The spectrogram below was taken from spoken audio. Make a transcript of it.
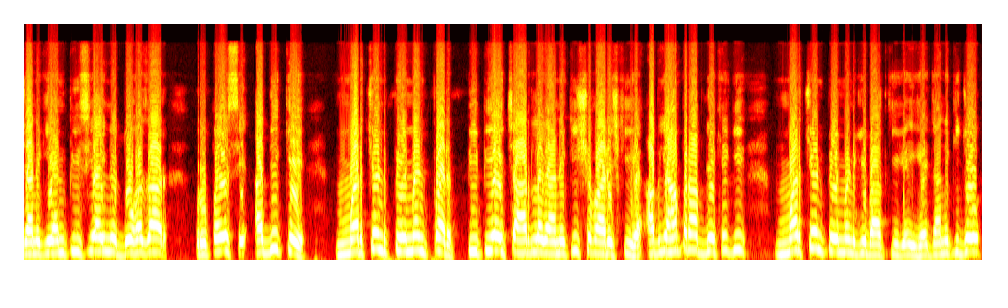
यानी कि एनपीसीआई ने दो हज़ार रुपए से अधिक के मर्चेंट पेमेंट पर पीपीआई चार्ज लगाने की सिफारिश की है। अब यहाँ पर आप देखें कि मर्चेंट पेमेंट की बात की गई है, यानी कि जो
